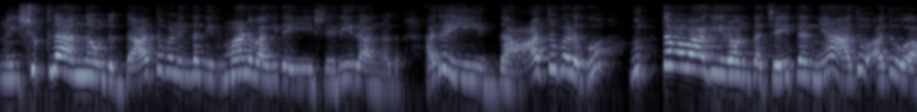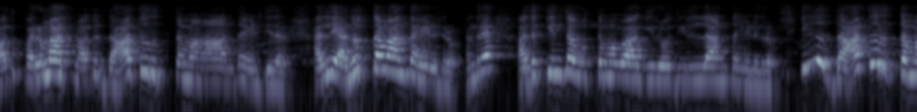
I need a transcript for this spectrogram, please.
ಈ ಶುಕ್ಲ ಅನ್ನೋ ಒಂದು ಧಾತುಗಳಿಂದ ನಿರ್ಮಾಣವಾಗಿದೆ ಈ ಶರೀರ ಅನ್ನೋದು. ಆದ್ರೆ ಈ ಧಾತುಗಳಿಗೂ ಉತ್ತಮವಾಗಿ ಇರೋಂಥ ಚೈತನ್ಯ ಅದು ಅದು ಅದು ಪರಮಾತ್ಮ, ಅದು ಧಾತುರುತ್ತಮ ಅಂತ ಹೇಳ್ತಿದ್ದಾರೆ. ಅಲ್ಲಿ ಅನುತ್ತಮ ಅಂತ ಹೇಳಿದ್ರು. ಅಂದ್ರೆ ಅದಕ್ಕಿಂತ ಉತ್ತಮವಾಗಿರೋದಿಲ್ಲ ಅಂತ ಹೇಳಿದ್ರು. ಇಲ್ಲೂ ಧಾತುರುತ್ತಮ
